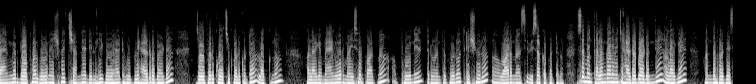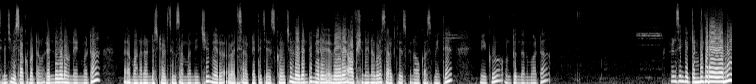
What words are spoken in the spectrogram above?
బెంగళూరు భోపాల్ భువనేశ్వర్ చెన్నై ఢిల్లీ గువాహటి హుబ్లీ హైదరాబాద్ జైపూర్ కోచి కోల్కతా లక్నో అలాగే మ్యాంగ్లూర్ మైసూర్ పాట్నా పూణే తిరువనంతపురం త్రిశూర్ వారణాసి విశాఖపట్నం సో మన తెలంగాణ నుంచి హైదరాబాద్ ఉంది. అలాగే ఆంధ్రప్రదేశ్ నుంచి విశాఖపట్నం రెండు కూడా ఉన్నాయి అనమాట మన రెండు స్టేట్స్కి సంబంధించి మీరు అది సెలెక్ట్ అయితే చేసుకోవచ్చు. లేదంటే మీరు వేరే ఆప్షన్ అయినా కూడా సెలెక్ట్ చేసుకునే అవకాశం అయితే మీకు ఉంటుందన్నమాట. ఫ్రెండ్స్ ఇంకా కిందకి రావాలి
